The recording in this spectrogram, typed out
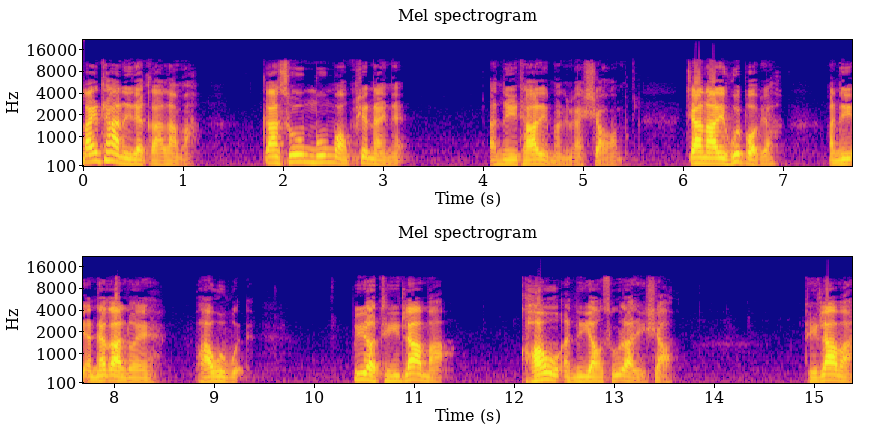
လှိုင်းထနေတဲ့ကာလမှာကံဆိုးမူးမောင်ဖြစ်နိုင်တဲ့အနေထားတွေမှန်တယ်များရှောင်ရမှာကျန်တာတွေဝှစ်ပေါ့ဗျာအနီအနက်ကလွယ်ဘာဝှစ်ဝှစ်ပြီးတော့ဒီလမှာ ခေါင်းကိုအနီရောင်ဆိုးတာတွေရှောင်ဒီလမှာ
